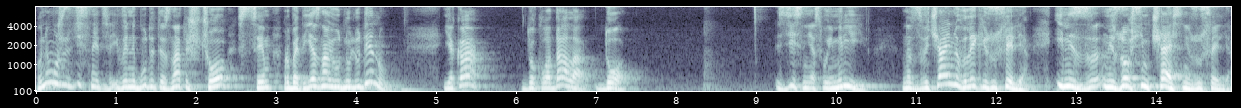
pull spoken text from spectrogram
Вони можуть здійснитися, і ви не будете знати, що з цим робити. Я знаю одну людину, яка докладала до здійснення своєї мрії надзвичайно великі зусилля і не, не зовсім чесні зусилля.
